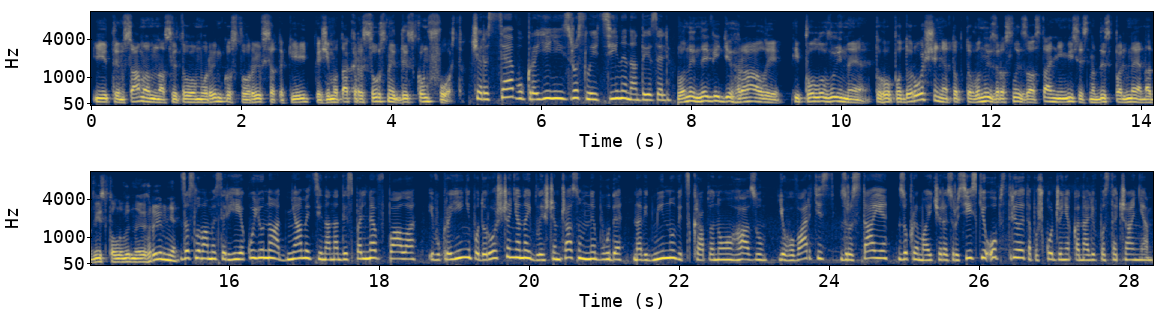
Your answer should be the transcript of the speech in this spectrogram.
І тим самим на світовому ринку створився такий, скажімо так, ресурсний дискомфорт. Через це в Україні й зросли ціни на дизель. Вони не відіграли і половини того подорожчання, тобто вони зросли за останній місяць на диспальне на 2,5 гривні. За словами Сергія Куюна, днями ціна на диспальне впала, і в Україні подорожчання найближчим часом не буде, на відміну від скрапленого газу. Його вартість зростає, зокрема й через російські обстріли та пошкодження каналів постачання.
